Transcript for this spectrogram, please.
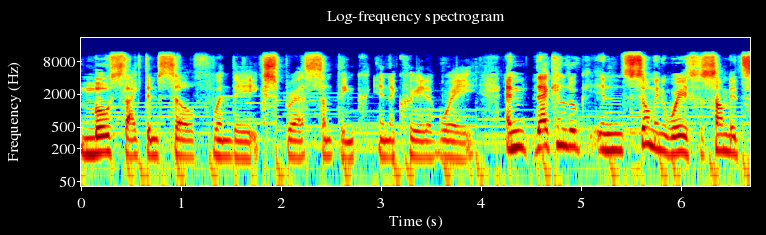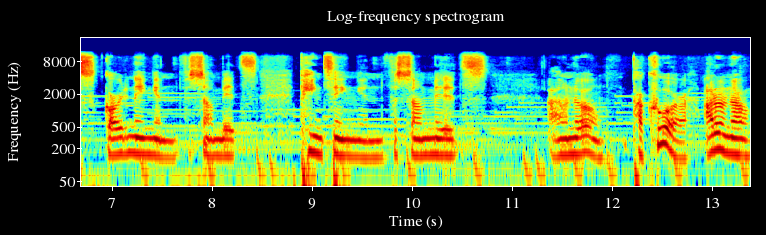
most like themselves when they express something in a creative way. And that can look in so many ways. For some, it's gardening, and for some, it's painting, and for some, it's, I don't know, parkour. I don't know.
